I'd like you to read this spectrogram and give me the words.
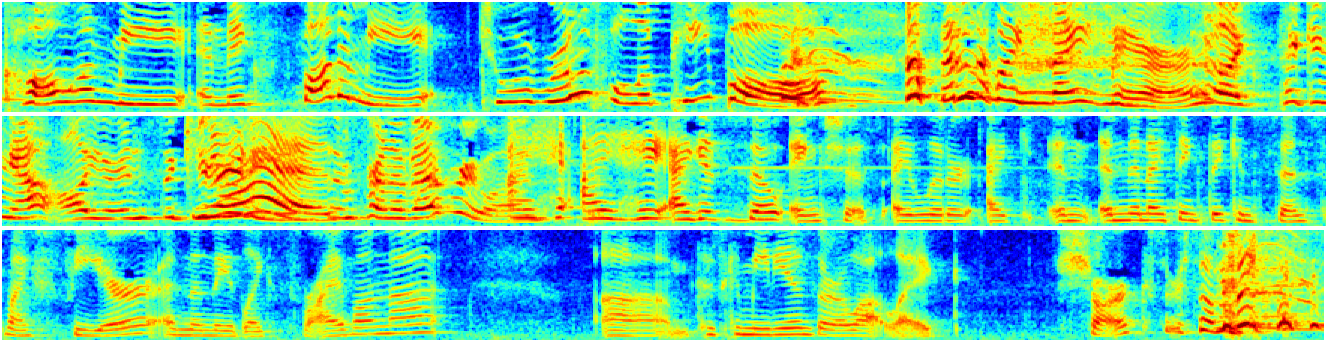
call on me and make fun of me to a room full of people. that is my nightmare. You're like picking out all your insecurities Yes. in front of everyone. I, ha- I hate I get so anxious. I literally I and and then I think they can sense my fear and then they like thrive on that. Um cuz comedians are a lot like sharks or something.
